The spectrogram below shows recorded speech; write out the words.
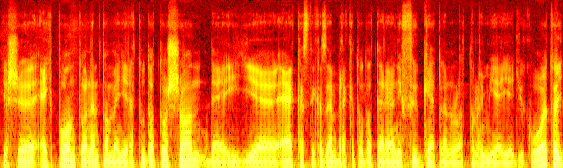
és egy ponton, nem tudom mennyire tudatosan, de így elkezdték az embereket oda terelni, függetlenül attól, hogy milyen jegyük volt, hogy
